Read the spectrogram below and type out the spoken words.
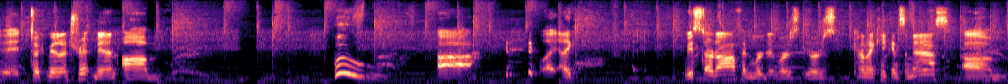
it took me on a trip, man. Um, woo! Uh, like, like we start off and we're we're just, just kind of kicking some ass. Um,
